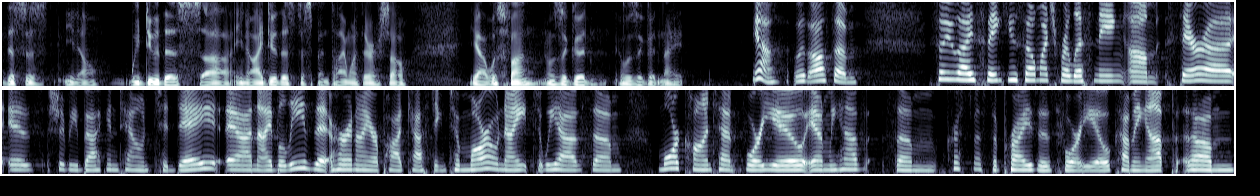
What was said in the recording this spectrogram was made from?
this is, you know, we do this, uh, you know, I do this to spend time with her. So, yeah, it was fun. It was a good, it was a good night. Yeah, it was awesome. So you guys, thank you so much for listening. Um, Sarah is should be back in town today, and I believe that her and I are podcasting tomorrow night. We have some more content for you, and we have some Christmas surprises for you coming up, um,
